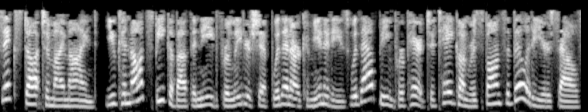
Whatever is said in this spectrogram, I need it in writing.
6. dot To my mind, you cannot speak about the need for leadership within our communities without being prepared to take on responsibility yourself.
